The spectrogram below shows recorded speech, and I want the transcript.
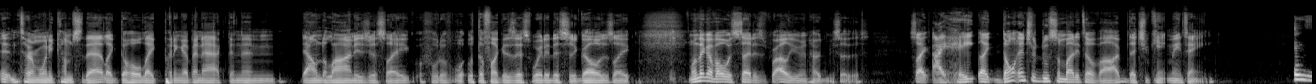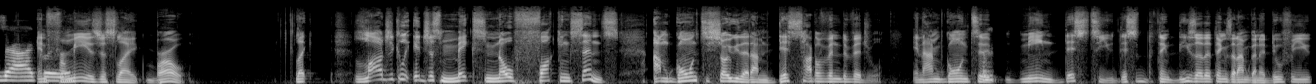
in term when it comes to that, like the whole like putting up an act and then down the line is just like, what the fuck is this? Where did this shit go? Is like one thing I've always said is probably even heard me say this. It's like I hate like don't introduce somebody to a vibe that you can't maintain. Exactly. And for me, it's just like, bro, like logically, it just makes no fucking sense. I'm going to show you that I'm this type of individual, and I'm going to mm. mean this to you. This is the thing. These are the things that I'm going to do for you.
